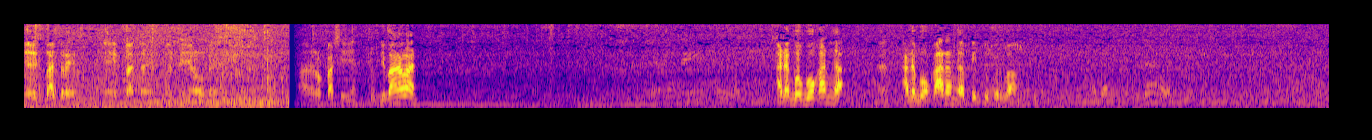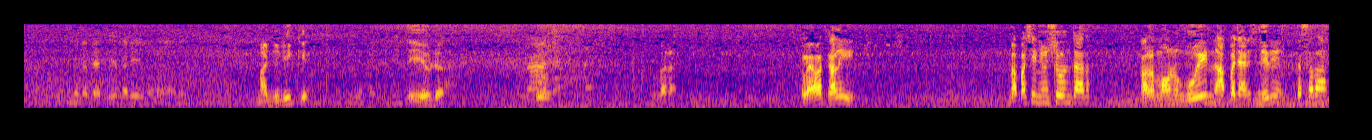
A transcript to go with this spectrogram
nyerit baterai nyerit baterai baterainya robek mana lokasinya? Di mana Wan? Ada bobokan nggak? Ada bongkaran nggak pintu gerbang? Maju dikit. Iya udah. Tuh. Gimana? Kelewat kali. Bapak sih nyusul ntar. Kalau mau nungguin apa nyari sendiri terserah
